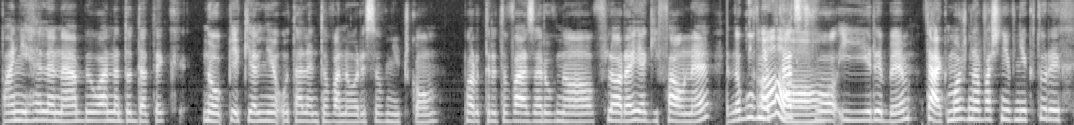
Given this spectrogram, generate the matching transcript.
pani Helena była na dodatek no, piekielnie utalentowaną rysowniczką portretowała zarówno florę, jak i faunę. No głównie o. ptactwo i ryby. Tak, można właśnie w niektórych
